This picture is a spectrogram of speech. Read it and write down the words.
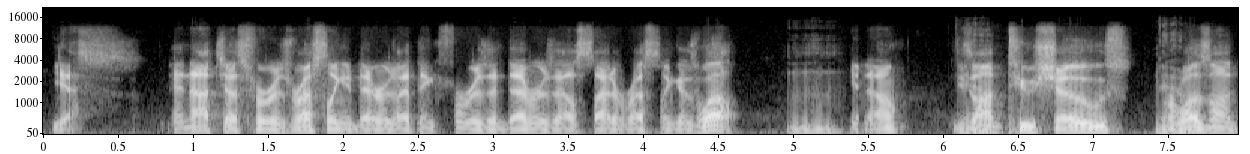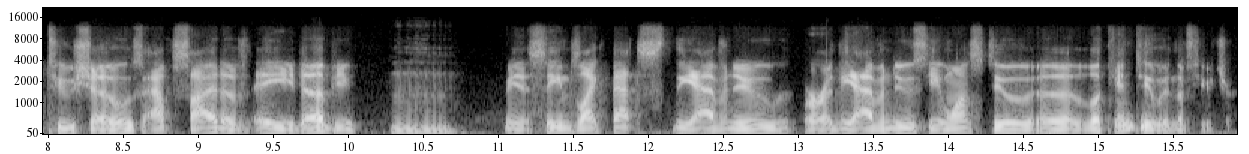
Yes. And not just for his wrestling endeavors, I think for his endeavors outside of wrestling as well. You know, he's Yeah. on two shows Yeah. or was on two shows outside of AEW. Mm-hmm. I mean, it seems like that's the avenue or the avenues he wants to uh, look into in the future.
